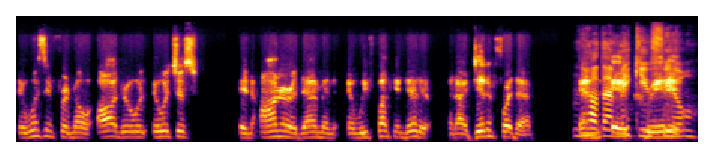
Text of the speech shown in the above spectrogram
it wasn't for no honor. It was, it was just in honor of them and, and we fucking did it. And I did it for them. How'd that make you feel?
